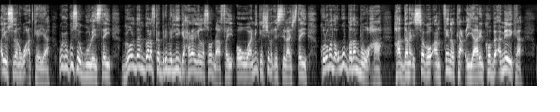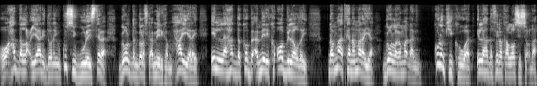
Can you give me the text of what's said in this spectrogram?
ayuu sidan ugu adkeeyaa. Wuxuu ku soo guulaystay golden golofka premier league xagaagii la soo dhaafay oo waa ninka shabaqi silaashtay kulamada ugu badan buu ahaa. Haddana isagoo aan finalka ciyaarin coba america oo hadda la ciyaari doona ayuu ku sii guulaystaba golden golofka america. Maxaa yeelay ilaa hadda coba america oo bilowday dhammaadkana maraya gool lagama dhalin kulankii koowaad ilaa hadda finalka loo sii socdaa.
